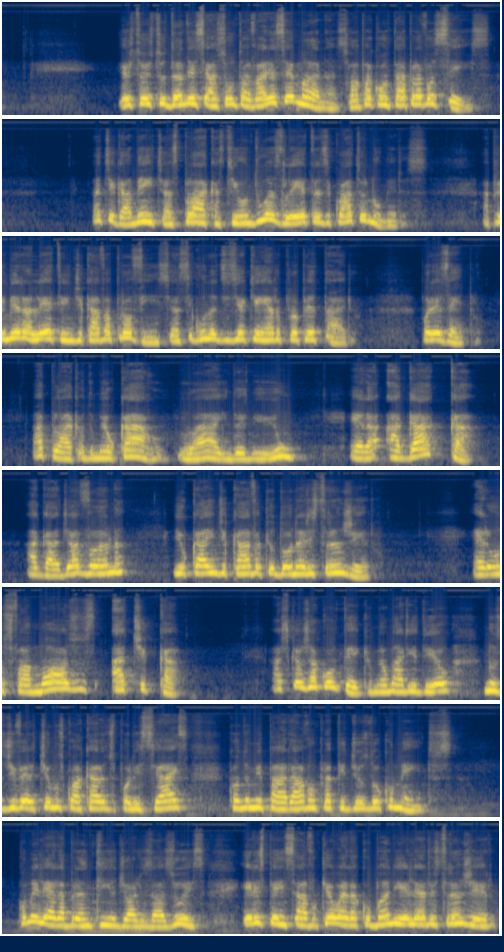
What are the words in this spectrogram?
Eu estou estudando esse assunto há várias semanas, só para contar para vocês. Antigamente, as placas tinham duas letras e quatro números. A primeira letra indicava a província, a segunda dizia quem era o proprietário. Por exemplo, a placa do meu carro, lá em 2001, era HK, H de Havana, e o K indicava que o dono era estrangeiro. Eram os famosos ATK. Acho que eu já contei que o meu marido e eu nos divertimos com a cara dos policiais quando me paravam para pedir os documentos. Como ele era branquinho de olhos azuis, eles pensavam que eu era cubano e ele era estrangeiro.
